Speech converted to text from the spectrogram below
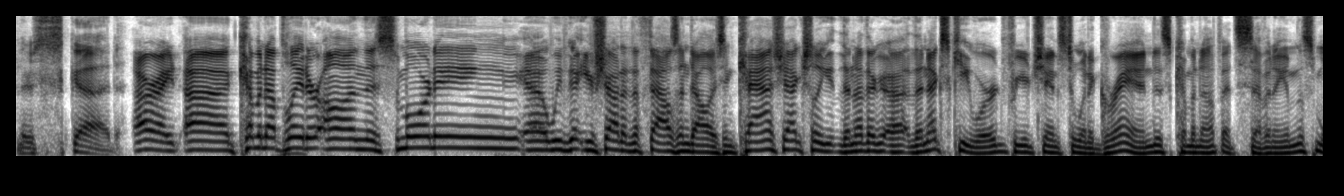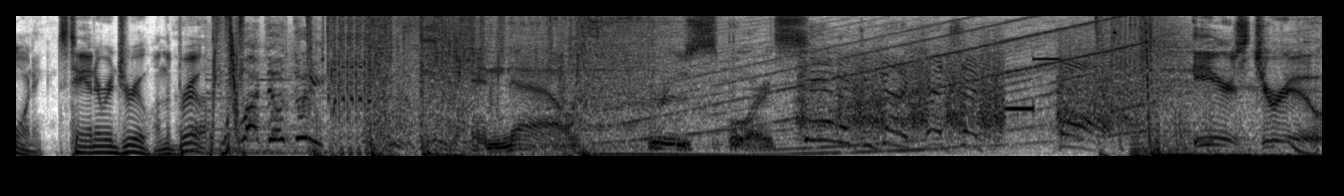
They're scud. All right, uh, coming up later on this morning, uh, we've got your shot at thousand dollars in cash. Actually, the another uh, the next keyword for your chance to win a grand is coming up at seven a.m. this morning. It's Tanner and Drew on the brew. One, two, three. And now, Drew Sports. Damn it, you gotta catch that Here's Drew.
